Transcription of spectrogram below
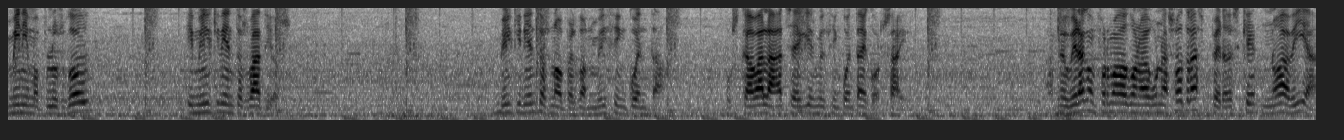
mínimo plus gold y 1500 vatios. 1500 no, perdón, 1050. Buscaba la HX 1050 de Corsair. Me hubiera conformado con algunas otras, pero es que no había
